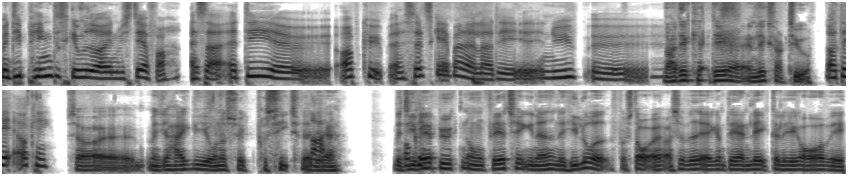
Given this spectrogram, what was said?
Men de penge, de skal ud og investere for, altså er de øh, opkøb af selskaber, eller er det øh, nye... Øh... Nej, det, kan, det er anlægsaktiver. Nå, det okay. Så, øh, men jeg har ikke lige undersøgt præcis, hvad Nej. det er. Men de Okay. er ved at bygge nogle flere ting i nærheden af Hillerød, forstår jeg, og så ved jeg ikke, om det er anlæg, der ligger over ved,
